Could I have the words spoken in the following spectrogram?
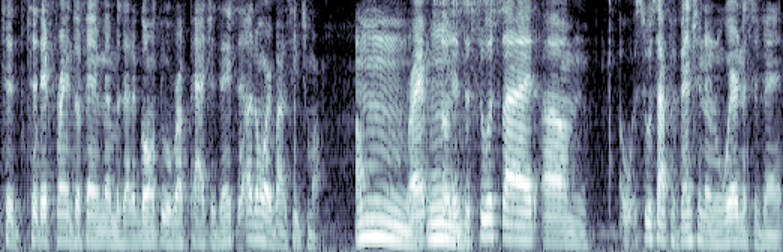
to to their friends or family members that are going through a rough patches, and they say, "Oh, don't worry about it. See you tomorrow." Mm, right? So it's a suicide um, suicide prevention and awareness event.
